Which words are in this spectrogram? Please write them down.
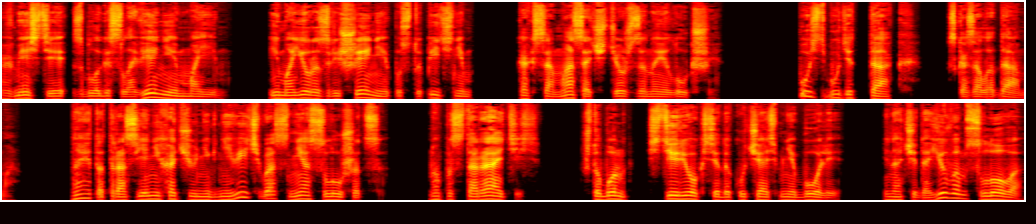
вместе с благословением моим и мое разрешение поступить с ним, как сама сочтешь за наилучшее. «Пусть будет так», — сказала дама. «На этот раз я не хочу ни гневить вас, ни ослушаться, но постарайтесь, чтобы он стерегся докучать мне более, иначе даю вам слово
